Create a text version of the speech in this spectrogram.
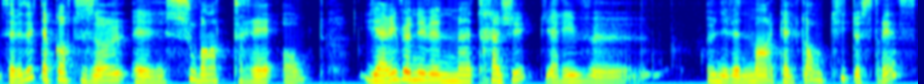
ça veut dire que ta cortisol est souvent très haute il arrive un événement tragique, il arrive euh, un événement quelconque qui te stresse,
